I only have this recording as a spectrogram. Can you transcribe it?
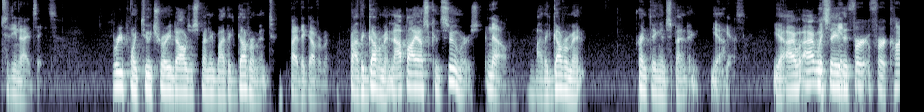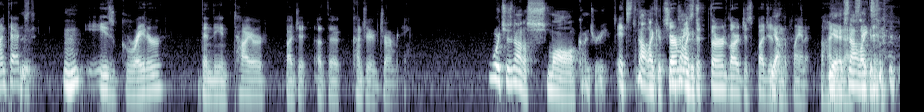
to the United States three point two trillion dollars of spending by the government, by the government. by the government, not by us consumers, No, by the government printing and spending. Yeah, yes. yeah, I, I would Which, say in, that for for context, Mhm. is greater than the entire budget of the country of Germany. which is not a small country. It's It's not like it's, Germany's like the third largest budget Yeah. on the planet. Behind yeah, the it's not United like it's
